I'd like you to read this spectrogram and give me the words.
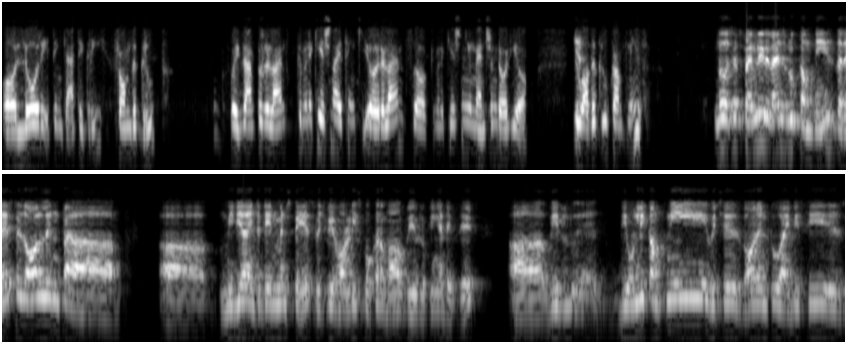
a low rating category from the group? For example, Reliance Communication, I think uh, Reliance uh, Communication you mentioned earlier. To Yeah. other group companies? No, it's just primarily Reliance Group companies. The rest is all in uh, uh, media entertainment space, which we have already spoken about. We are looking at exit. Uh, we the only company which has gone into IBC is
